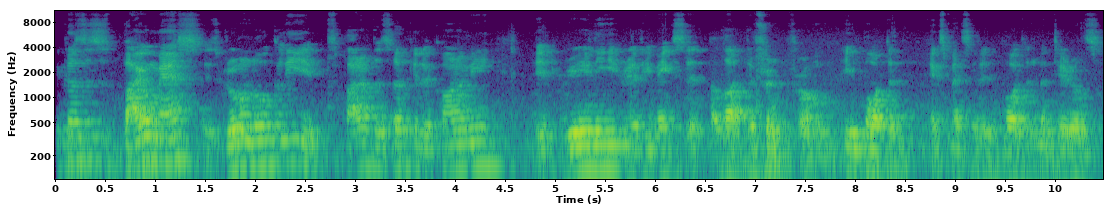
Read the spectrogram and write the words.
Because this is biomass, it's grown locally, it's part of the circular economy, it really, really makes it a lot different from imported, expensive imported materials.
